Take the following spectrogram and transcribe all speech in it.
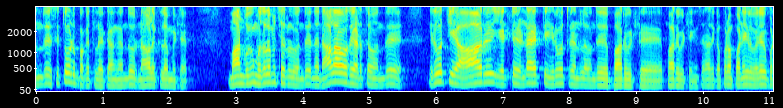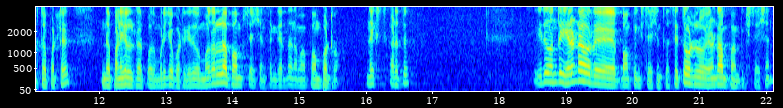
வந்து சித்தோடு பக்கத்தில் இருக்காங்க வந்து ஒரு நாலு கிலோமீட்டர் மாண்புகு முதலமைச்சர்கள் வந்து இந்த நாலாவது இடத்த வந்து இருபத்தி ஆறு எட்டு ரெண்டாயிரத்தி இருபத்தி ரெண்டில் வந்து பார்வையிட்டு பார்வையிட்டீங்க சார். அதுக்கப்புறம் பணிகள் விரைவுபடுத்தப்பட்டு இந்த பணிகள் தற்போது முடிக்கப்பட்டிருக்கு இது முதல்ல பம்ப் ஸ்டேஷன்ஸ் இங்கேருந்து நம்ம பம்ப் பண்ணுறோம் நெக்ஸ்ட் அடுத்து. இது வந்து இரண்டாவது பம்பிங் ஸ்டேஷன் சார். சித்தோடில் இரண்டாம் பம்பிங் ஸ்டேஷன்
